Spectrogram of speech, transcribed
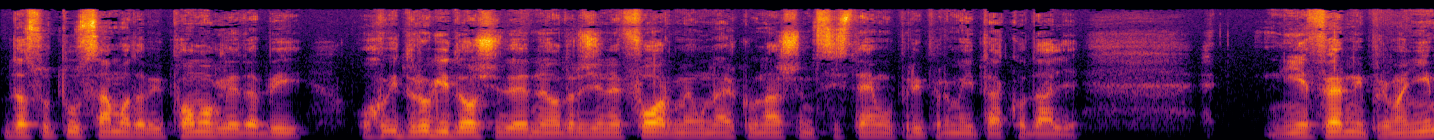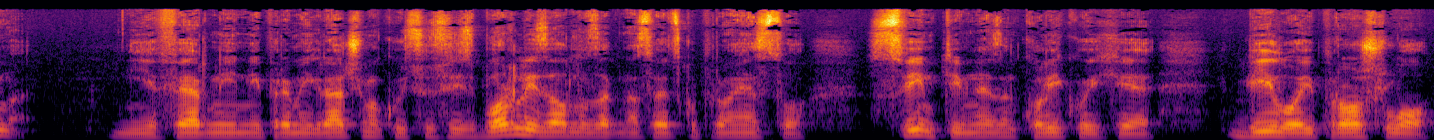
da su tu samo da bi pomogli, da bi ovi drugi došli do jedne određene forme u nekom našem sistemu pripreme i tako dalje. Nije fair ni prema njima. Nije fair ni, ni prema igračima koji su se izborili za odlazak na svetsko prvenstvo. Svim tim, ne znam koliko ih je bilo i prošlo,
